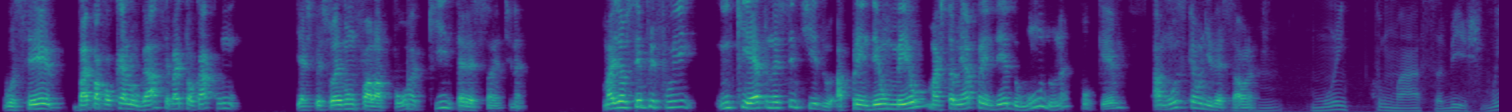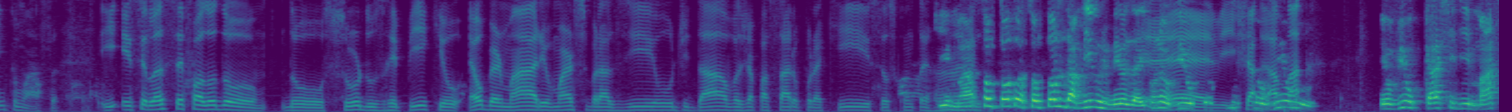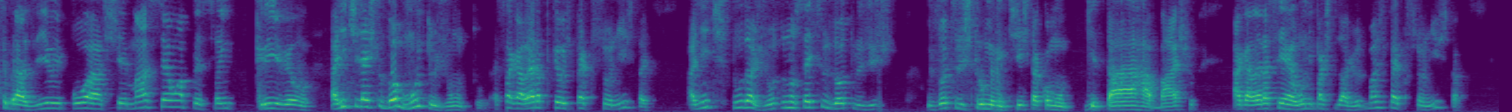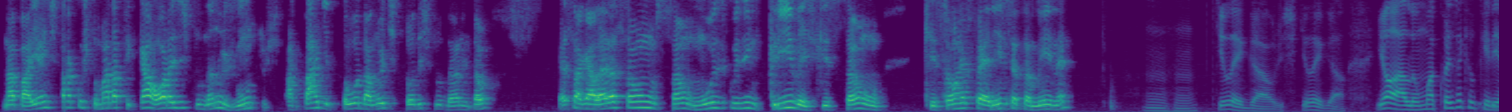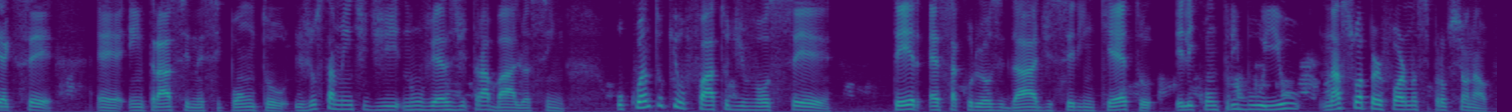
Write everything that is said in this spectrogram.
você vai para qualquer lugar, você vai tocar com e as pessoas vão falar, porra, que interessante, né? Mas eu sempre fui inquieto nesse sentido, aprender o meu, mas também aprender do mundo, né? Porque a música é universal, né? Muito massa, bicho, muito massa. E esse lance você falou do, do Surdos Repique, o Elber Mário, Márcio Brasil, o Didalva já passaram por aqui, seus conterrâneos. Que massa, são todos, são todos amigos meus aí. Quando é, eu vi, eu, bicho, eu, vi a... o, eu vi o caixa de Márcio Brasil e, pô, achei, Márcio é uma pessoa incrível. A gente já estudou muito junto. Essa galera, porque os percussionistas, a gente estuda junto. Não sei se os outros, os outros instrumentistas, como guitarra, baixo, a galera se reúne para estudar junto, mas os percussionistas na Bahia, a gente está acostumado a ficar horas estudando juntos, a tarde toda, a noite toda estudando. Então, essa galera são, são músicos incríveis, que são, que são referência também, né? Uhum. Que legal, isso, que legal. E, ó, Alan, uma coisa que eu queria que você é, entrasse nesse ponto, justamente de num viés de trabalho, assim, o quanto que o fato de você ter essa curiosidade, ser inquieto, ele contribuiu na sua performance profissional.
